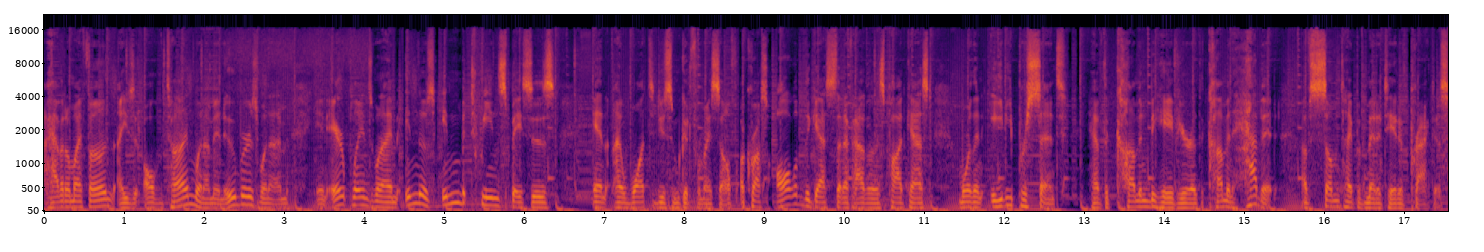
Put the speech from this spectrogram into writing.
I have it on my phone. I use it all the time when I'm in Ubers, when I'm in airplanes, when I'm in those in between spaces and I want to do some good for myself. Across all of the guests that I've had on this podcast, more than 80% have the common behavior, the common habit of some type of meditative practice.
